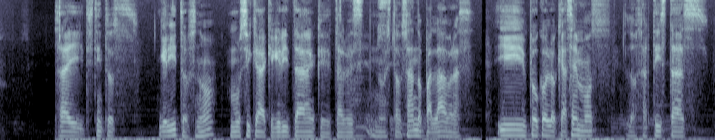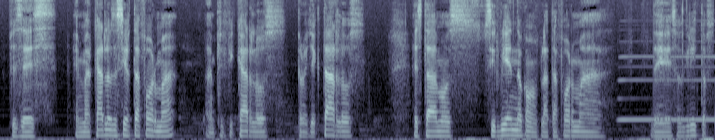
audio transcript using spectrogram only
Hay distintos gritos, ¿no? Música que grita, que tal vez no está usando palabras. Y un poco lo que hacemos los artistas, pues es enmarcarlos de cierta forma, amplificarlos, proyectarlos. Estamos sirviendo como plataforma de esos gritos.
